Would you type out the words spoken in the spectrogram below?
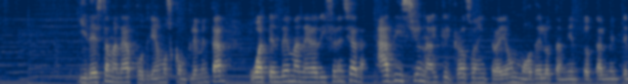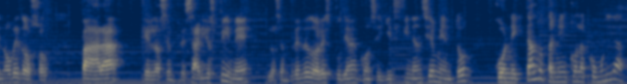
Y de esta manera podríamos complementar o atender de manera diferenciada. Adicional que el crowdfunding traía un modelo también totalmente novedoso para que los empresarios pyme, los emprendedores pudieran conseguir financiamiento conectando también con la comunidad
